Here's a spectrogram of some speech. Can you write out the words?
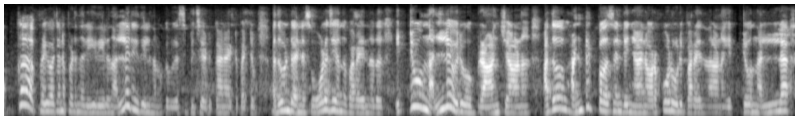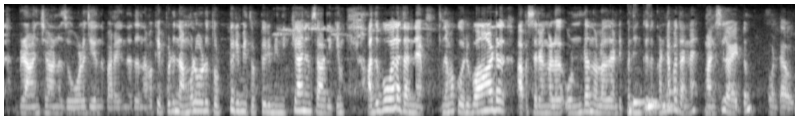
ഒക്കെ പ്രയോജനപ്പെടുന്ന രീതിയിൽ നല്ല രീതിയിൽ നമുക്ക് വികസിപ്പിച്ചെടുക്കാനായിട്ട് പറ്റും. അതുകൊണ്ട് തന്നെ സോളജി എന്ന് പറയുന്നത് ഏറ്റവും നല്ല ഒരു ബ്രാഞ്ച് ആണ്. അത് ഹൺഡ്രഡ് പെർസെന്റ് ഞാൻ ഉറപ്പോടുകൂടി പറയുന്നതാണ് ഏറ്റവും നല്ല ബ്രാഞ്ച് ആണ് സോളജി എന്ന് പറയുന്നത്. നമുക്ക് എപ്പോഴും നമ്മളോട് തൊട്ടുരുമി തൊട്ടുരുമി നിൽക്കാനും സാധിക്കും. അതുപോലെ തന്നെ നമുക്ക് ഒരുപാട് അവസരങ്ങൾ ഉണ്ടെന്നുള്ളത് കണ്ട് ഇപ്പം നിങ്ങൾക്ക് ഇത് കണ്ടപ്പോൾ തന്നെ മനസ്സിലായിട്ടും ഉണ്ടാവും.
